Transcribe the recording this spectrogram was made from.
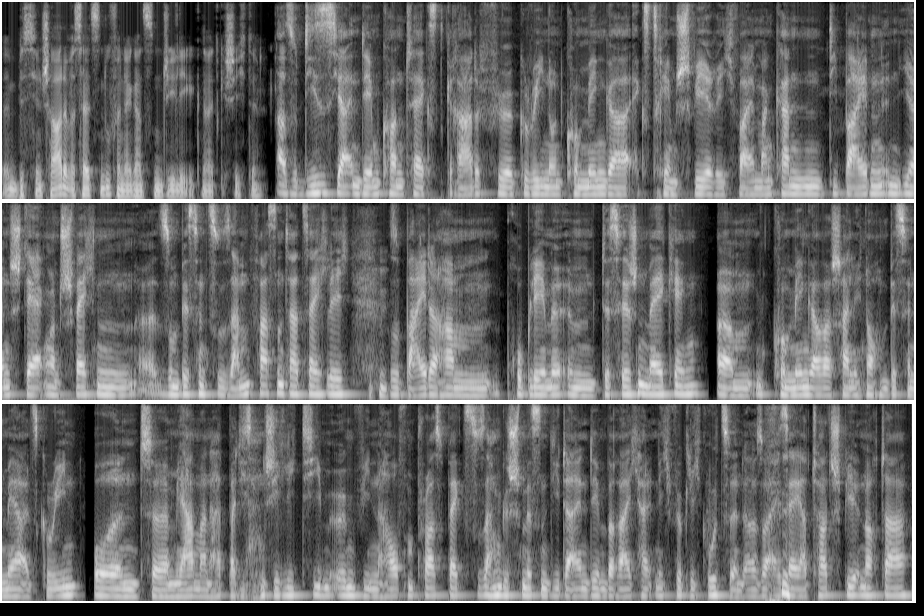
ein bisschen schade. Was hältst du von der ganzen G-League Ignite-Geschichte? Also dieses Jahr in dem Kontext gerade für Green und Kuminga extrem schwierig, weil man kann die beiden in ihren Stärken und Schwächen äh, so ein bisschen zusammenfassen tatsächlich. Mhm. Also beide haben Probleme im Decision-Making. Ähm, Kuminga wahrscheinlich noch ein bisschen mehr als Green. Und ähm, ja, man hat bei diesem G-League-Team irgendwie einen Haufen Prospects zusammengeschmissen, die da in dem Bereich halt nicht wirklich gut sind. Also Isaiah Todd spielt noch da.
